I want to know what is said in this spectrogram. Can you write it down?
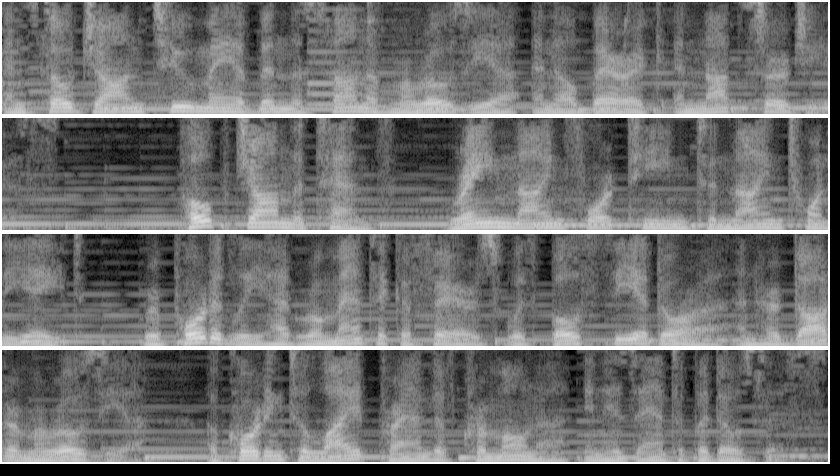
and so John too may have been the son of Marozia and Alberic and not Sergius. Pope John X, reign 914 to 928, reportedly had romantic affairs with both Theodora and her daughter Marozia, according to Liutprand of Cremona in his Antapodosis.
